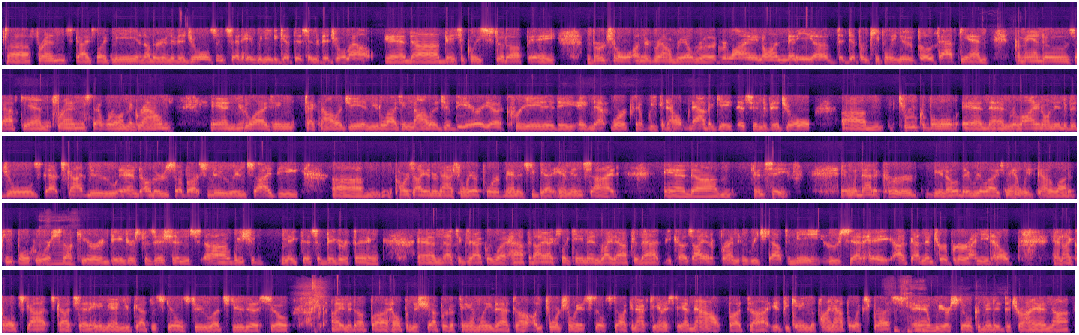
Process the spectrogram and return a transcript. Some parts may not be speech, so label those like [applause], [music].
uh, friends, guys like me and other individuals, and said, "Hey, we need to get this individual out." And uh, basically stood up a virtual underground railroad, relying on many of the different people he knew, both Afghan commandos, Afghan friends that were on the ground and utilizing technology and utilizing knowledge of the area created a, a network that we could help navigate this individual um, through Kabul and then relying on individuals that Scott knew and others of us knew inside the um, Karzai International Airport managed to get him inside and um, and safe. And when that occurred, you know, they realized, man, we've got a lot of people who are mm-hmm. stuck here in dangerous positions. Uh, we should make this a bigger thing. And that's exactly what happened. I actually came in right after that because I had a friend who reached out to me who said, Hey, I've got an interpreter. I need help. And I called Scott. Scott said, Hey, man, you've got the skills too. Let's do this. So I ended up uh, helping to shepherd a family that uh, unfortunately is still stuck in Afghanistan now. But uh, it became the Pineapple Express, and we are still committed to try and uh,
